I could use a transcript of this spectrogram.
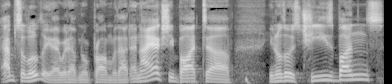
absolutely. I would have no problem with that. And I actually bought, uh, you know, those cheese buns.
